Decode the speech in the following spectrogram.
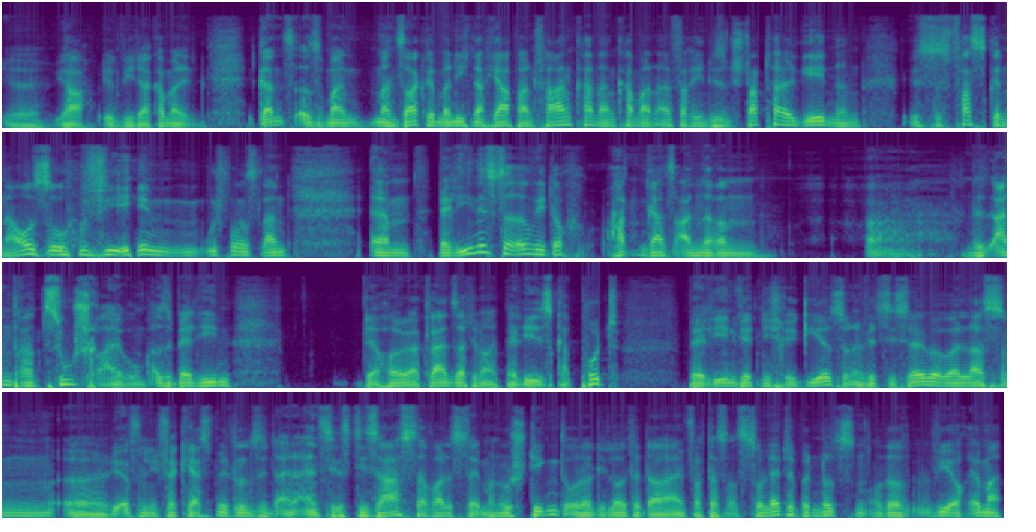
äh, ja, irgendwie da kann man ganz, also man, man sagt, wenn man nicht nach Japan fahren kann, dann kann man einfach in diesen Stadtteil gehen, dann ist es fast genauso wie im Ursprungsland. Ähm, Berlin ist da irgendwie doch, hat einen ganz anderen äh, eine andere Zuschreibung. Also Berlin, der Holger Klein sagt immer, Berlin ist kaputt. Berlin wird nicht regiert, sondern wird sich selber überlassen. Äh, die öffentlichen Verkehrsmittel sind ein einziges Desaster, weil es da immer nur stinkt oder die Leute da einfach das als Toilette benutzen oder wie auch immer.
